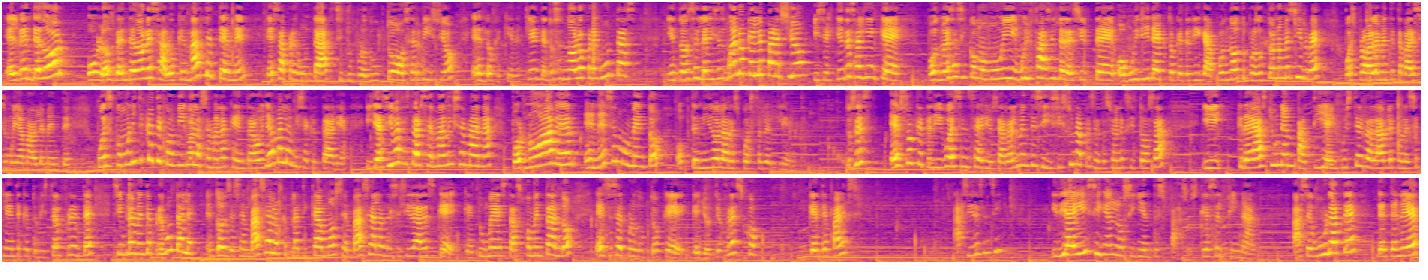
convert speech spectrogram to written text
El vendedor o los vendedores a lo que más le temen es a preguntar si tu producto o servicio es lo que quiere el cliente. Entonces no lo preguntas, y entonces le dices, bueno, ¿qué le pareció? Y si el cliente es alguien que pues no es así como muy, muy fácil de decirte o muy directo que te diga, pues no, tu producto no me sirve, pues probablemente te va a decir muy amablemente, pues comunícate conmigo la semana que entra o llámale a mi secretaria. Y así vas a estar semana y semana por no haber en ese momento obtenido la respuesta del cliente. Entonces, eso que te digo es en serio, o sea, realmente si hiciste una presentación exitosa, y creaste una empatía y fuiste agradable con ese cliente que tuviste al frente, simplemente pregúntale. Entonces, en base a lo que platicamos, en base a las necesidades que, que tú me estás comentando, ese es el producto que, que yo te ofrezco. ¿Qué te parece? Así de sencillo. Y de ahí siguen los siguientes pasos, que es el final. Asegúrate de tener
